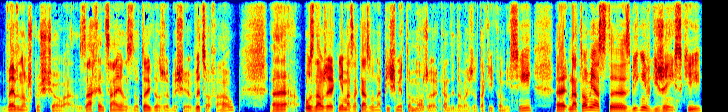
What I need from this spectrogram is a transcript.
wewnątrz kościoła, zachęcając do tego, żeby się wycofał, e, uznał, że jak nie ma zakazu na piśmie, to może kandydować do takiej komisji. E, natomiast e, Zbigniew Giżyński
